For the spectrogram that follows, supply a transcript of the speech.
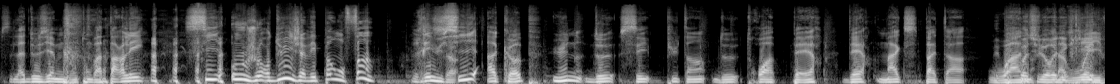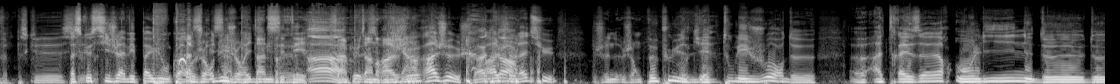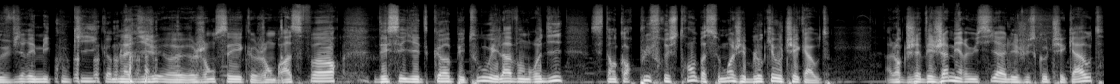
c'est la deuxième dont on va parler, si aujourd'hui j'avais pas enfin réussi à cop une de ces putains de trois paires d'Air Max Pata Mais One pourquoi tu l'aurais la décrit Wave Parce que Parce que si je l'avais pas eu encore aujourd'hui, j'aurais dit que c'était. Ah, c'est un putain de un rageux. rageux, je suis rageux là-dessus. Je J'en peux plus Ok. d'être tous les jours de, euh, à 13h en ligne, de, de virer mes cookies, comme l'a dit euh, Jean C, que j'embrasse fort, d'essayer de cop et tout. Et là, vendredi, c'était encore plus frustrant parce que moi, j'ai bloqué au checkout. Alors que j'avais jamais réussi à aller jusqu'au checkout.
